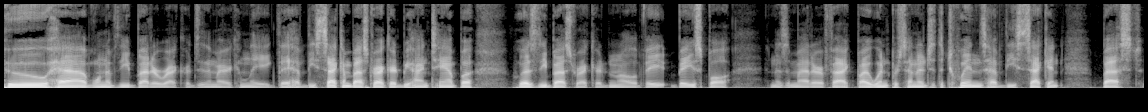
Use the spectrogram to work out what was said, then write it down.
who have one of the better records in the American League. They have the second best record behind Tampa, who has the best record in all of a- baseball. And as a matter of fact, by win percentage, the Twins have the second best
